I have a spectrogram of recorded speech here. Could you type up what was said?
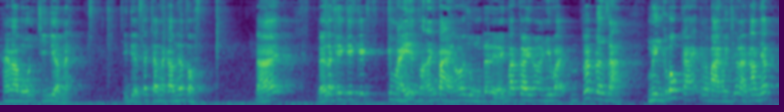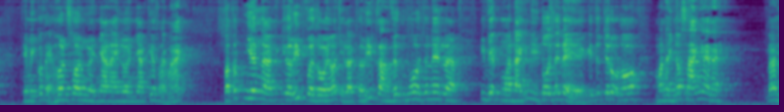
Hai ba bốn chín điểm này. Chín điểm chắc chắn là cao nhất rồi. Đấy đấy là cái cái cái cái máy điện thoại đánh bài nó dùng để, để đánh ba cây nó là như vậy. Rất đơn giản. Mình cứ bốc cái là bài mình sẽ là cao nhất. Thì mình có thể hơn sơn người nhà này người nhà kia thoải mái. Và tất nhiên là cái clip vừa rồi nó chỉ là clip dàn dựng thôi cho nên là cái việc mà đánh thì tôi sẽ để cái chế độ nó màn hình nó sáng như này này đây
